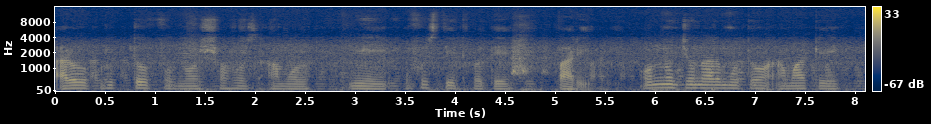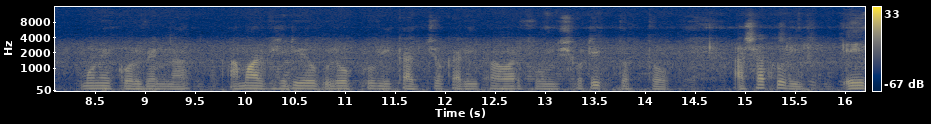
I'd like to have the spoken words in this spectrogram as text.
আরও গুরুত্বপূর্ণ সহজ আমল নিয়ে উপস্থিত হতে পারি। অন্যজনার মতো আমাকে মনে করবেন না। আমার ভিডিওগুলো খুবই কার্যকারী পাওয়ারফুল সঠিক তথ্য। আশা করি এই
